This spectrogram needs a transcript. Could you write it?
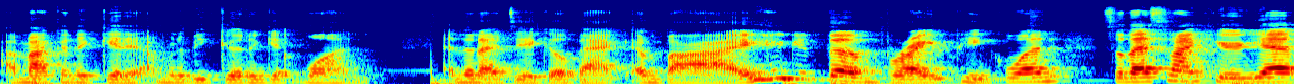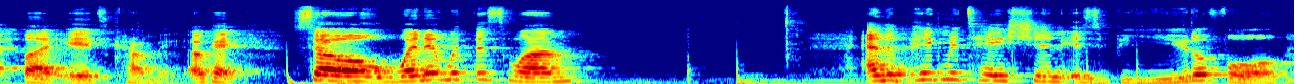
I'm not gonna get it. I'm gonna be good and get one. And then I did go back and buy the bright pink one. So that's not here yet, but it's coming. Okay, so went in with this one. And the pigmentation is beautiful.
